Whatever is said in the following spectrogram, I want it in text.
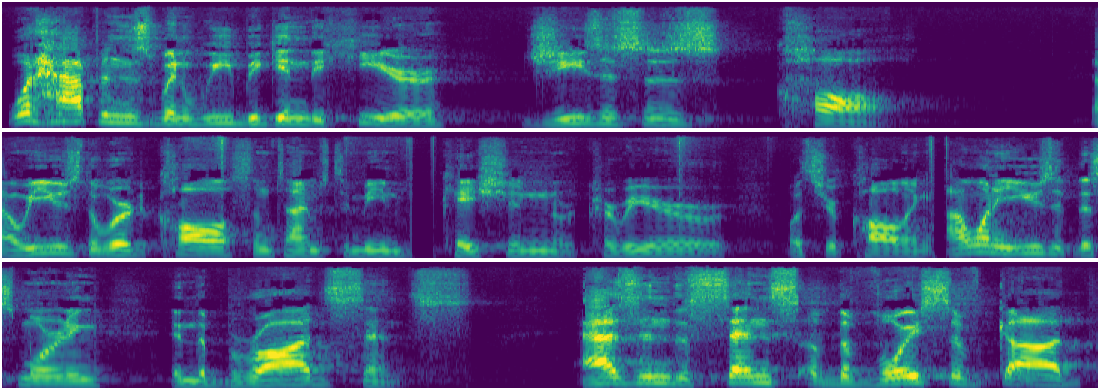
What happens when we begin to hear Jesus' call? Now, we use the word call sometimes to mean vocation or career or what's your calling. I want to use it this morning in the broad sense, as in the sense of the voice of God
